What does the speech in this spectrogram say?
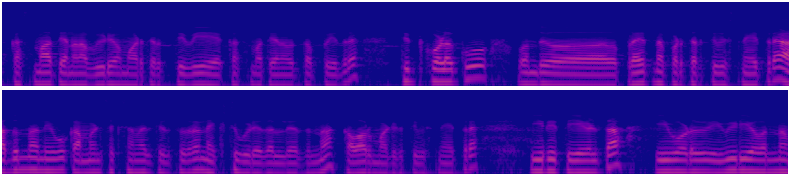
ಅಕಸ್ಮಾತ್ ಏನಾರು ವೀಡಿಯೋ ಮಾಡ್ತಿರ್ತೀವಿ, ಅಕಸ್ಮಾತ್ ಏನಾದ್ರು ತಪ್ಪಿದ್ರೆ ತಿದ್ಕೊಳ್ಳೋಕ್ಕೂ ಒಂದು ಪ್ರಯತ್ನ ಪಡ್ತಿರ್ತೀವಿ ಸ್ನೇಹಿತರೆ. ಅದನ್ನು ನೀವು ಕಮೆಂಟ್ ಸೆಕ್ಷನಲ್ಲಿ ತಿಳಿಸಿದ್ರೆ ನೆಕ್ಸ್ಟ್ ವೀಡಿಯೋದಲ್ಲಿ ಅದನ್ನು ಕವರ್ ಮಾಡಿರ್ತೀವಿ ಸ್ನೇಹಿತರೆ. ಈ ರೀತಿ ಹೇಳ್ತಾ, ಈ ಒಡ ಈ ವಿಡಿಯೋವನ್ನು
